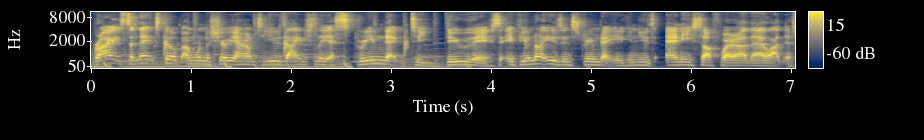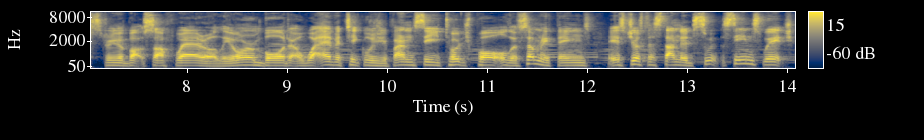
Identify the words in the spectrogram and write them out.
Right, so next up, I'm going to show you how to use actually a Stream Deck to do this. If you're not using Stream Deck, you can use any software out there, like the StreamerBot software or the Aurum board or whatever tickles your fancy, Touch Portal, there's so many things. It's just a standard sw scene switch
